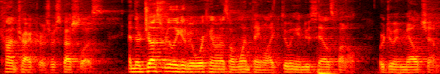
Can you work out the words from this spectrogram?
contractors or specialists, and they're just really going to be working on us on one thing, like doing a new sales funnel or doing Mailchimp.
